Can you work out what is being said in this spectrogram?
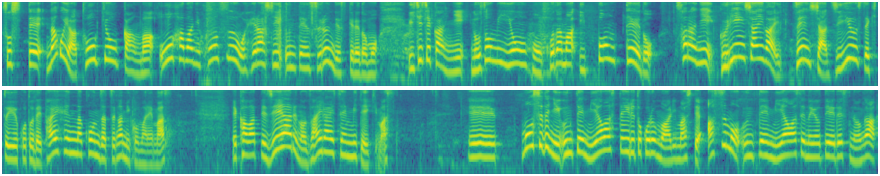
そして名古屋東京間は大幅に本数を減らし運転するんですけれども1時間にのぞみ4本こだま1本程度さらにグリーン車以外全車自由席ということで大変な混雑が見込まれます。代わって JR の在来線見ていきます、えーもうすでに運転見合わせているところもありまして明日も運転見合わせの予定ですのが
